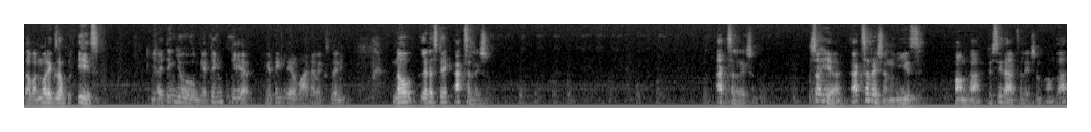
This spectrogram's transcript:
The one more example is I think you getting clear, getting clear what I'm explaining. Now let us take acceleration. acceleration. So here acceleration is formula, you see the acceleration formula,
